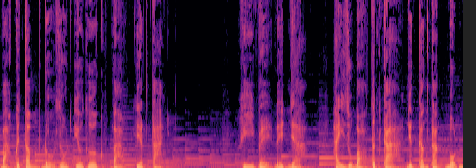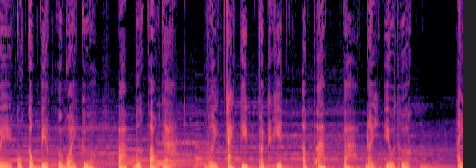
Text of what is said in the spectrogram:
và quyết tâm đổ dồn yêu thương vào hiện tại. Khi về đến nhà, hãy rũ bỏ tất cả những căng thẳng bộn bề của công việc ở ngoài cửa và bước vào nhà với trái tim thuần khiết, ấm áp và đầy yêu thương. Hãy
